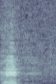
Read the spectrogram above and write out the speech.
Mm.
